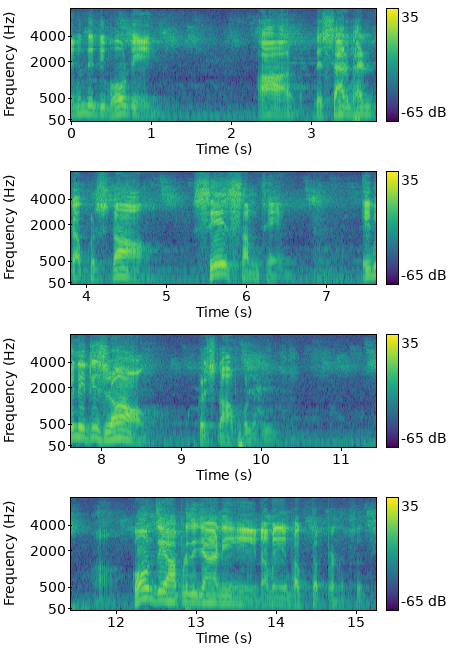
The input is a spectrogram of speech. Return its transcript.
even the are the servant of Krishna से something. Even it is wrong Krishna fulfil कौन थे आप प्रति जानी ही, न मे भक्त प्रणसती।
